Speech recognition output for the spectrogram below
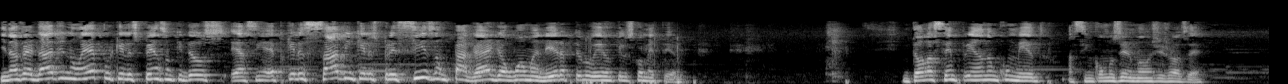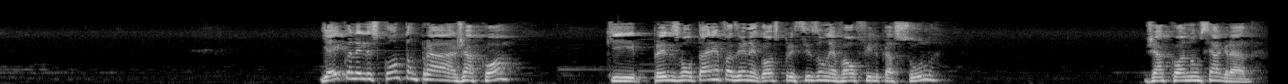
E na verdade não é porque eles pensam que Deus é assim, é porque eles sabem que eles precisam pagar de alguma maneira pelo erro que eles cometeram. Então elas sempre andam com medo, assim como os irmãos de José. E aí quando eles contam para Jacó que para eles voltarem a fazer negócio precisam levar o filho caçula, Jacó não se agrada.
